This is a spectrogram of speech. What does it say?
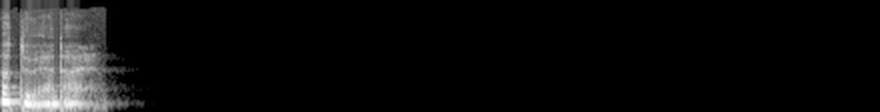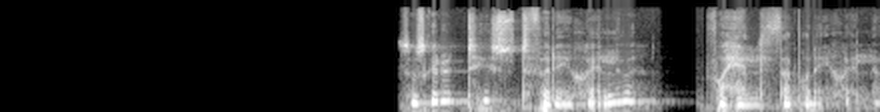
att du är där. Så ska du tyst för dig själv få hälsa på dig själv.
